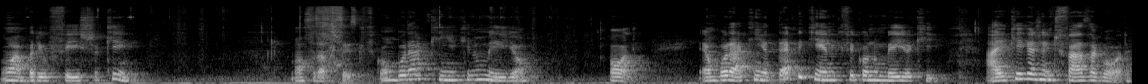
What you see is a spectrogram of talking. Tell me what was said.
vamos abrir o fecho aqui. Mostrar pra vocês que ficou um buraquinho aqui no meio, ó. Olha, é um buraquinho até pequeno que ficou no meio aqui. Aí, o que, que a gente faz agora?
